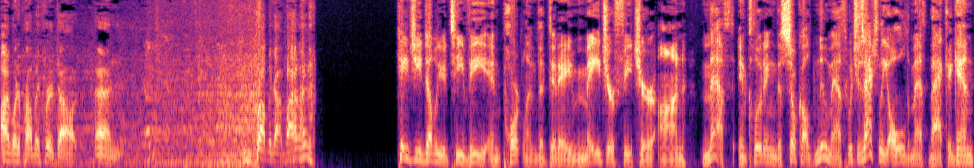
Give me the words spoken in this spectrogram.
I would have probably freaked out and probably got violent. KGW TV in Portland that did a major feature on meth, including the so-called new meth, which is actually old meth back again,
